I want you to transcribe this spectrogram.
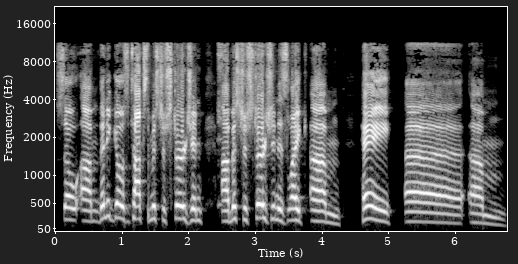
So um then he goes and talks to mr sturgeon. Uh mr sturgeon is like um hey uh um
